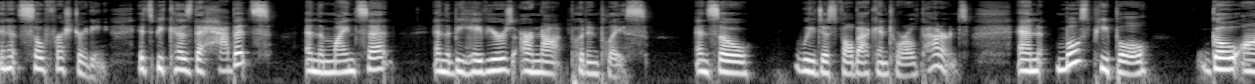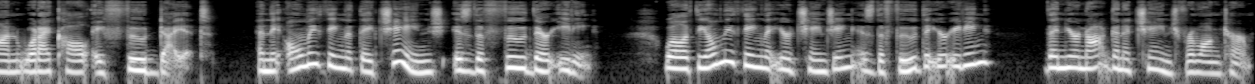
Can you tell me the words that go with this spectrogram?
And it's so frustrating. It's because the habits and the mindset and the behaviors are not put in place. And so we just fall back into our old patterns. And most people go on what I call a food diet. And the only thing that they change is the food they're eating. Well, if the only thing that you're changing is the food that you're eating, then you're not going to change for long term.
